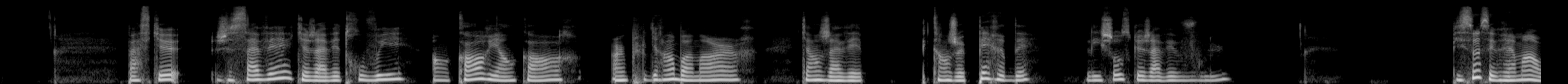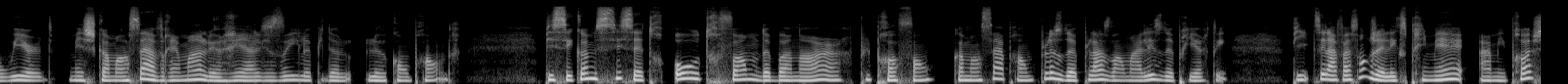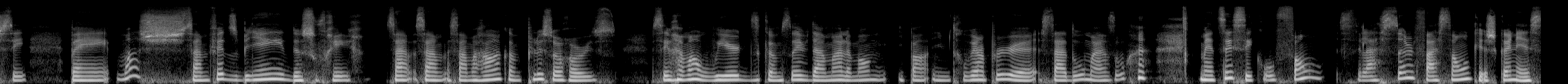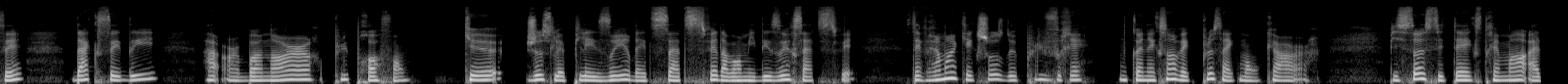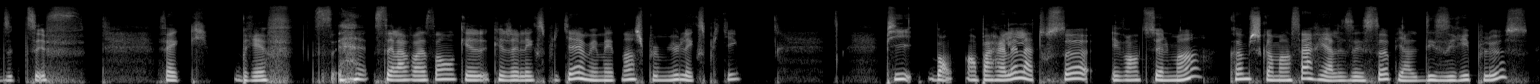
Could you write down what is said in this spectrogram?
Parce que je savais que j'avais trouvé encore et encore un plus grand bonheur quand j'avais, quand je perdais les choses que j'avais voulu. Puis ça, c'est vraiment weird, mais je commençais à vraiment le réaliser, là, puis de le comprendre. Puis c'est comme si cette autre forme de bonheur plus profond commençait à prendre plus de place dans ma liste de priorités. Puis, tu sais, la façon que je l'exprimais à mes proches, c'est, ben, moi, ça me fait du bien de souffrir. Ça, ça, ça me rend comme plus heureuse. C'est vraiment weird dit comme ça, évidemment. Le monde, il, me trouvait un peu euh, sado, maso. Mais tu sais, c'est qu'au fond, c'est la seule façon que je connaissais d'accéder à un bonheur plus profond que juste le plaisir d'être satisfait, d'avoir mes désirs satisfaits. C'était vraiment quelque chose de plus vrai, une connexion avec plus avec mon cœur. Puis ça, c'était extrêmement addictif. Fait que, bref, c'est la façon que, que je l'expliquais, mais maintenant, je peux mieux l'expliquer. Puis, bon, en parallèle à tout ça, éventuellement, comme je commençais à réaliser ça puis à le désirer plus,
